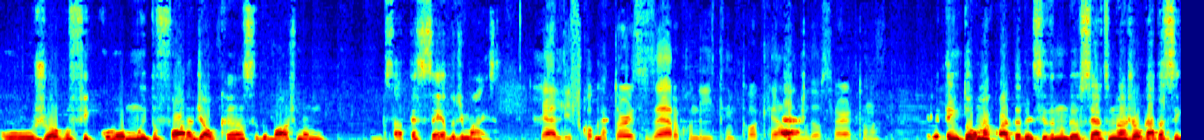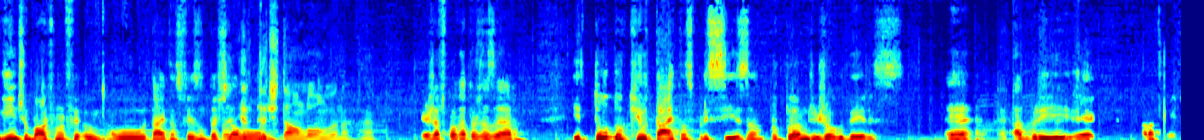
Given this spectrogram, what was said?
o jogo ficou muito fora de alcance do Baltimore até cedo demais. É, ali ficou 14-0 quando ele tentou aquela, É. não deu certo, né? Ele tentou uma quarta descida, não deu certo. Na jogada seguinte, o Baltimore, o, o Titans fez um touchdown longo. touchdown longo, né? É. Ele já ficou 14 a 0. E tudo que o Titans precisa pro plano de jogo deles é É, tá abrir é, tá na frente.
